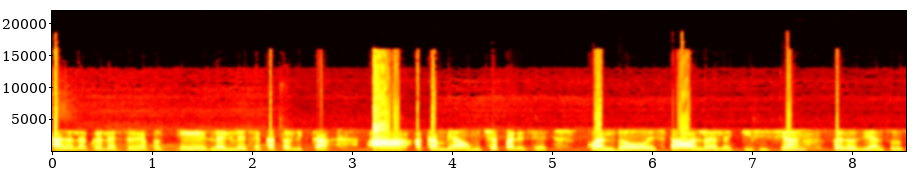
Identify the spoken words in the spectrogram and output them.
a lo largo de la historia, porque la Iglesia Católica ha, ha cambiado mucho de parecer. Cuando estaba lo de la Inquisición, pues hacían sus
